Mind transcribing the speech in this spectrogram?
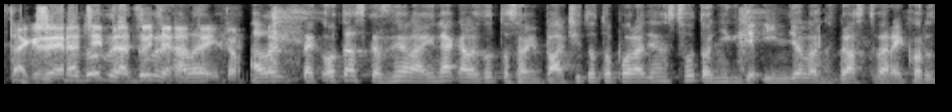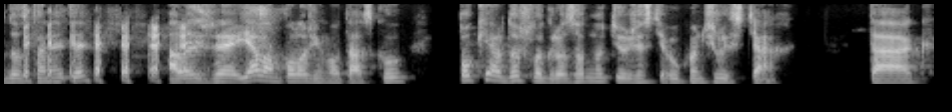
Takže no, radšej dobre, pracujte dobre, na ale, tejto. Ale tak otázka znela inak, ale toto sa mi páči, toto poradenstvo, to nikde inde, len v Bratstve Records dostanete. Ale že ja vám položím otázku, pokiaľ došlo k rozhodnutiu, že ste ukončili vzťah, tak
